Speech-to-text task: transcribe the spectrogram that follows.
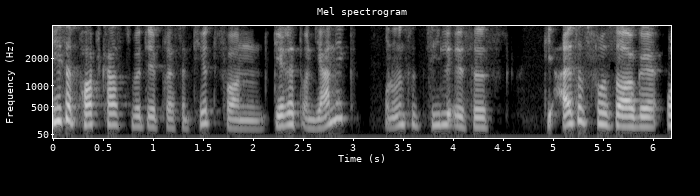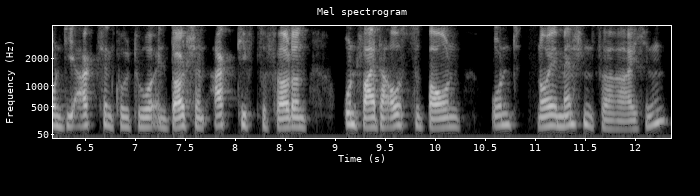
Dieser Podcast wird dir präsentiert von Gerrit und Yannick und unser Ziel ist es, die Altersvorsorge und die Aktienkultur in Deutschland aktiv zu fördern und weiter auszubauen und neue Menschen zu erreichen.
